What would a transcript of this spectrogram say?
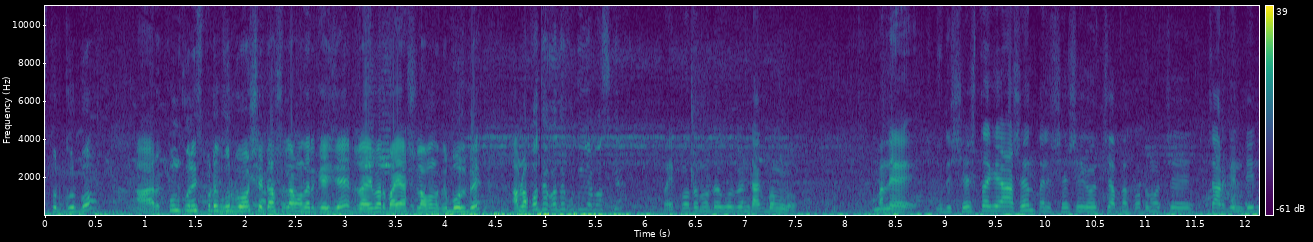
স্পট ঘুরবো। আর কোন কোন স্পটে ঘুরবো সেটা আসলে আমাদেরকে যে ড্রাইভার ভাই আসলে আমাদেরকে বলবে। আমরা কোথায় কোথায় কোথায় যাব আজকে? ভাই, প্রথমত করবেন ডাকবাংলো। মানে যদি শেষ থেকে আসেন, তাহলে শেষে হচ্ছে আপনার প্রথম হচ্ছে চার ক্যান্টিন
